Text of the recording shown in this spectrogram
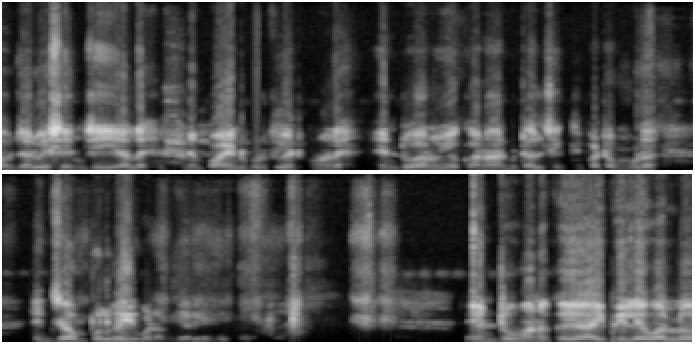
అబ్జర్వేషన్ చేయాలి. అనే పాయింట్ గుర్తుపెట్టుకోవాలి ఎన్ టూ అను యొక్క అనార్బిటల్ శక్తి పటం కూడా ఎగ్జాంపుల్గా ఇవ్వడం జరిగింది. ఎన్ టూ మనకి ఐపీ లెవెల్లో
